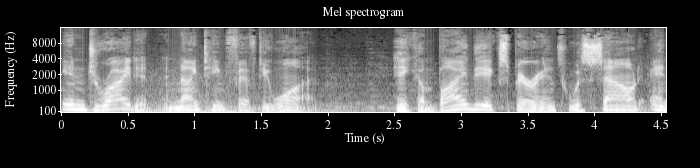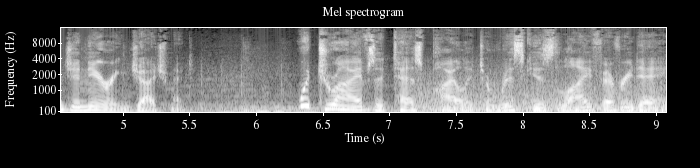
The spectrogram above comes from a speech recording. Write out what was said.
in Dryden in 1951. He combined the experience with sound engineering judgment. What drives a test pilot to risk his life every day?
